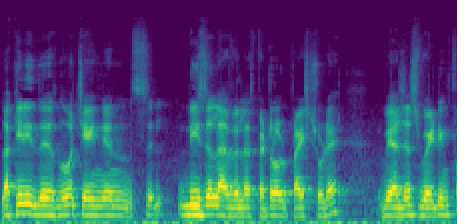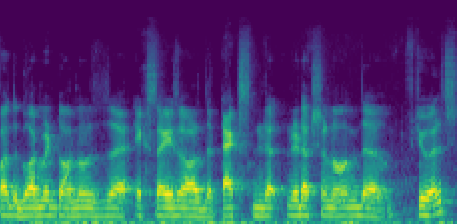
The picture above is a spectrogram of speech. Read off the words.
Luckily there is no change in diesel as well as petrol price today. We are just waiting for the government to announce the excise or the tax reduction on the fuels.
